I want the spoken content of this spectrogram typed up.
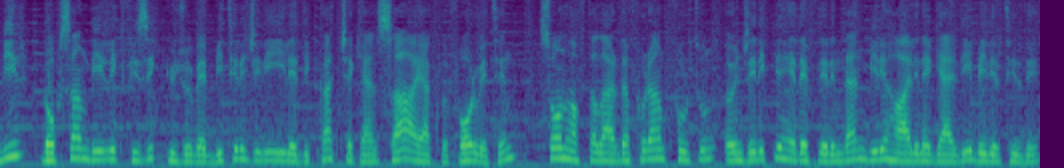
1.91'lik fizik gücü ve bitiriciliğiyle dikkat çeken sağ ayaklı forvetin, son haftalarda Frankfurt'un öncelikli hedeflerinden biri haline geldiği belirtildi.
